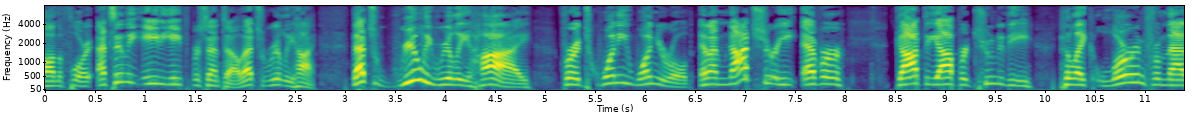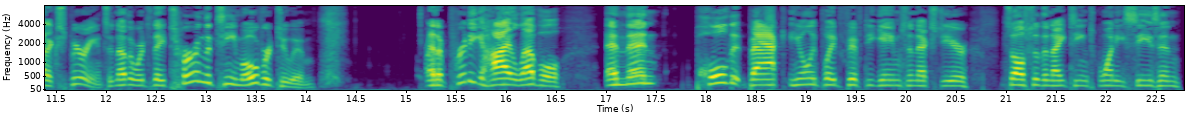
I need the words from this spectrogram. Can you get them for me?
on the floor. That's in the 88th percentile. That's really high. That's really, really high for a 21 year old. And I'm not sure he ever got the opportunity to like learn from that experience. In other words, they turned the team over to him at a pretty high level and then pulled it back. He only played 50 games the next year. It's also the 1920 season,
